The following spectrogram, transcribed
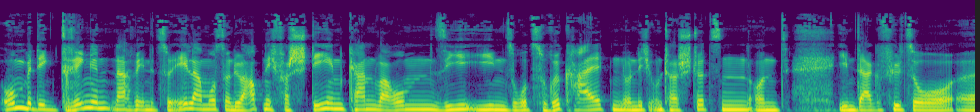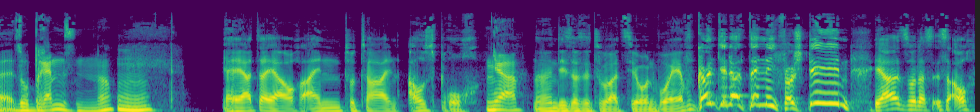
unbedingt dringend nach Venezuela muss und überhaupt nicht verstehen kann, warum sie ihn so zurückhalten und nicht unterstützen und ihm da gefühlt so, äh, so bremsen. Ne? Mhm. Ja, er hat da ja auch einen totalen Ausbruch ja. ne, in dieser Situation, wo er, könnt ihr das denn nicht verstehen? Ja, so, das ist auch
